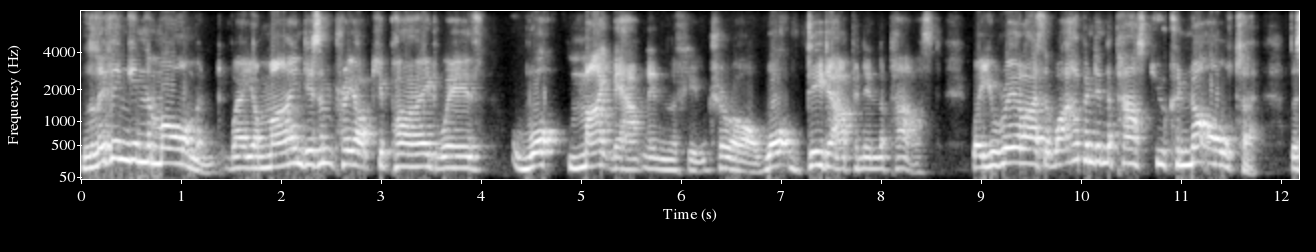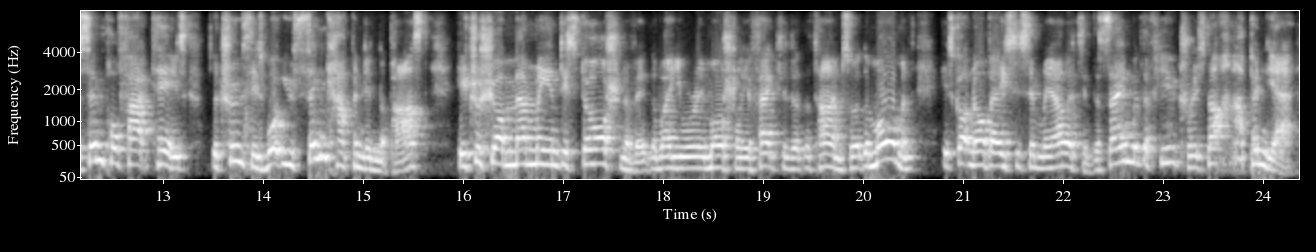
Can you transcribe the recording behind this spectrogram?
living in the moment where your mind isn't preoccupied with what might be happening in the future or what did happen in the past, where you realize that what happened in the past you cannot alter. The simple fact is, the truth is, what you think happened in the past is just your memory and distortion of it, the way you were emotionally affected at the time. So at the moment, it's got no basis in reality. The same with the future, it's not happened yet.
